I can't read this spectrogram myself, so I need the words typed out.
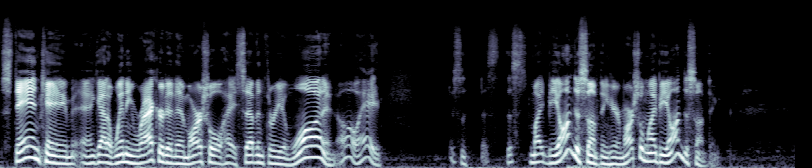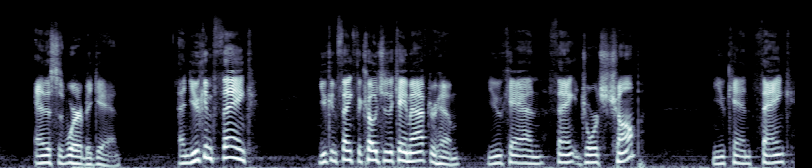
Stan came and got a winning record, and then Marshall, hey, seven three and one, and oh hey, this this this might be onto something here. Marshall might be onto something and this is where it began. And you can thank you can thank the coaches that came after him. You can thank George Chaump. You can thank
